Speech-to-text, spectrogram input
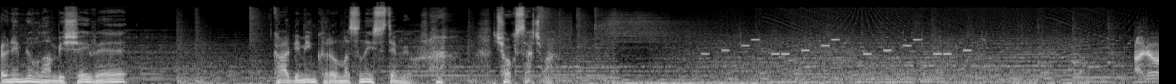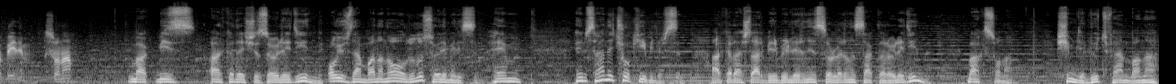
Önemli olan bir şey ve kalbimin kırılmasını istemiyor. çok saçma. Alo benim, Sonam. Bak biz arkadaşız öyle değil mi? O yüzden bana ne olduğunu söylemelisin. Hem hem sen de çok iyi bilirsin. Arkadaşlar birbirlerinin sırlarını saklar öyle değil mi? Bak Sonam. Şimdi lütfen bana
